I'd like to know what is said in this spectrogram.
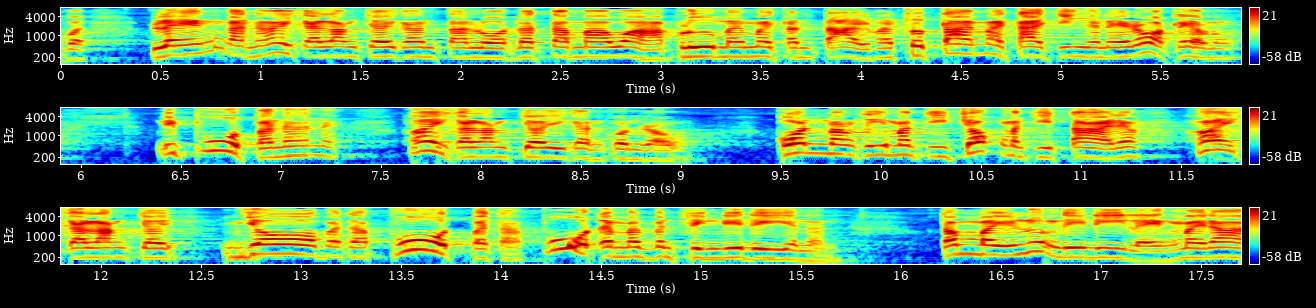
ไปแหลงกันให้กำลังใจกันตลอดอาตมาว่าหาปลือไม่ไม่ทันตายมาสุดท้ายไม่ตายจริงกันในรอดแล้วนูนี่พูดปะนั้นนะให้กำลังใจกันคนเรา คนบางทีมันจีจกมันจีตายแล้ว ให้กำลังใจย่อไปแต่พูดไปแต่พูดให้มันเป็นสิ่งดีๆนั่น ทำไมเรื่องดีๆแหลงไม่ได้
